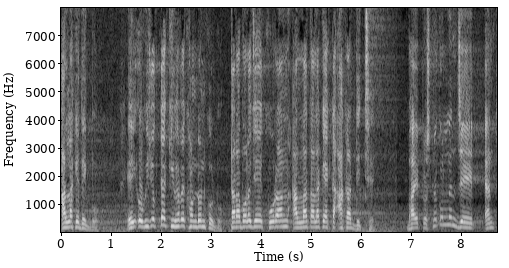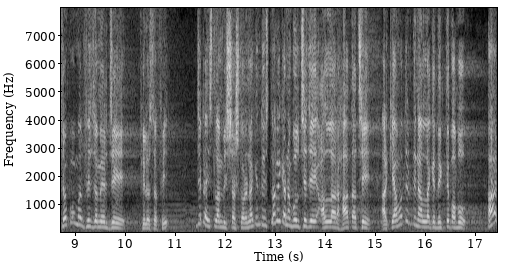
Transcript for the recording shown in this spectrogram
আল্লাহকে দেখব। এই অভিযোগটা কীভাবে খণ্ডন করব। তারা বলে যে, কোরআন আল্লাহ তালাকে একটা আকার দিচ্ছে। ভাই, প্রশ্ন করলেন যে, অ্যান্থ্রোপোমরফিজমের যে ফিলোসফি, যেটা ইসলাম বিশ্বাস করে না, কিন্তু ইসলামে কেন বলছে যে, আল্লাহর হাত আছে, আর কেয়ামতের দিন আল্লাহকে দেখতে পাবো? আর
